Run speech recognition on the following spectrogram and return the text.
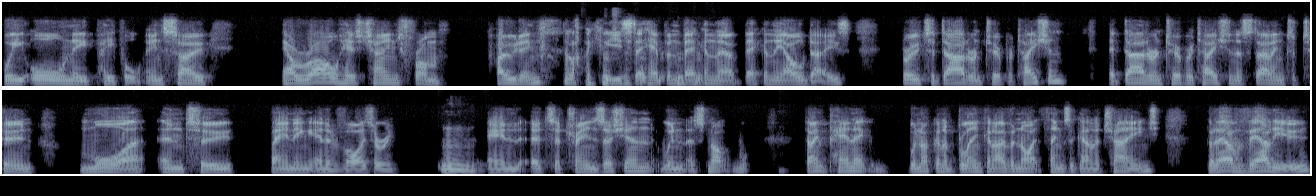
We all need people. And so our role has changed from coding, like it used to happen back in the back in the old days, through to data interpretation. That data interpretation is starting to turn more into planning and advisory. Mm. And it's a transition when it's not, don't panic. We're not going to blink and overnight things are going to change. But our value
